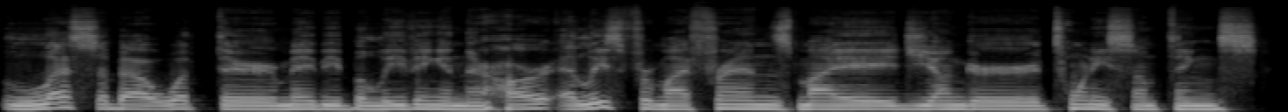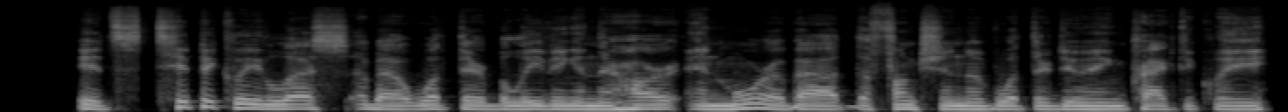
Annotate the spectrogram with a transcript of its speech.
less about what they're maybe believing in their heart. At least for my friends, my age, younger, 20 somethings, it's typically less about what they're believing in their heart and more about the function of what they're doing practically.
